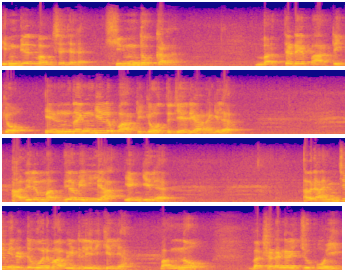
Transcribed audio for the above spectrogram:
ഇന്ത്യൻ വംശജര് ഹിന്ദുക്കൾ ബർത്ത്ഡേ പാർട്ടിക്കോ എന്തെങ്കിലും പാർട്ടിക്കോ ഒത്തുചേരുകയാണെങ്കിൽ അതിൽ മദ്യമില്ല എങ്കിൽ അവർ അഞ്ച് മിനിറ്റ് പോലും ആ വീട്ടിൽ ഇരിക്കില്ല. വന്നു ഭക്ഷണം കഴിച്ചു പോയി.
